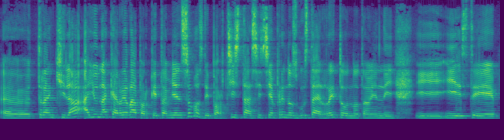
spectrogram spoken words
eh, tranquila? Hay una carrera porque también somos deportistas y siempre nos gusta el reto, ¿no? También y, y, y este,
